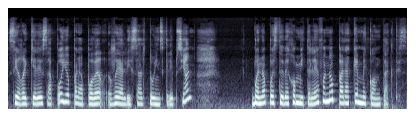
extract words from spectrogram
Si requieres apoyo para poder realizar tu inscripción, bueno, pues te dejo mi teléfono para que me contactes.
